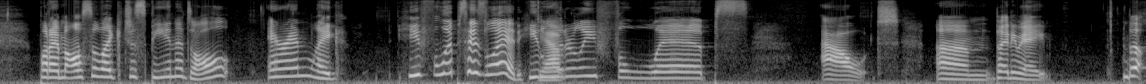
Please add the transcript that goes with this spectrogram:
but i'm also like just be an adult aaron like he flips his lid. He Yep. literally flips out. Um, but anyway, but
